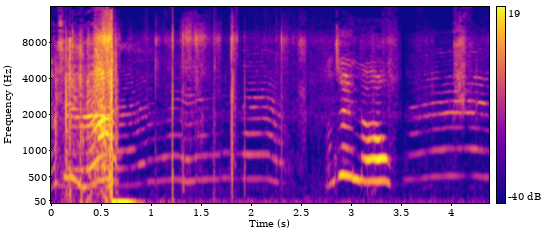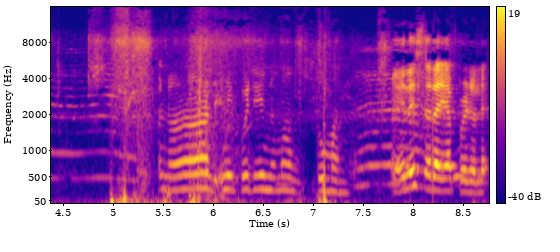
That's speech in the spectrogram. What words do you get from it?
Ano na? Ano na? Ano, di ni pwede na magtuman. May ilis na daya per dali.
